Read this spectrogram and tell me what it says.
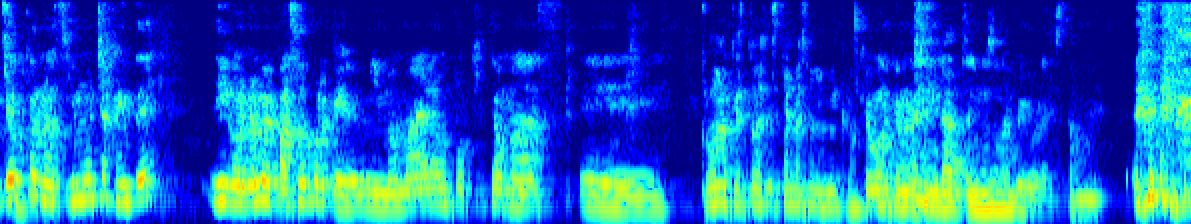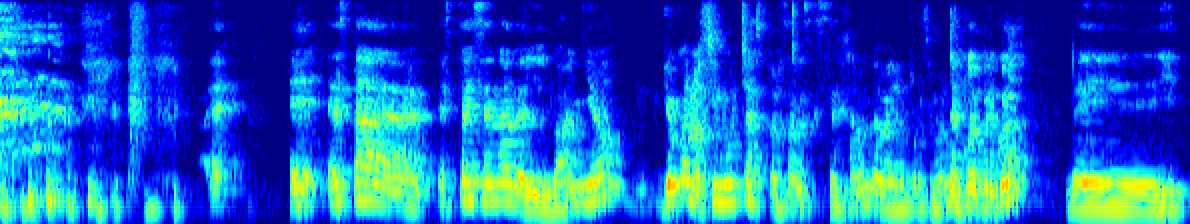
yo conocí mucha gente, digo, no me pasó porque mi mamá era un poquito más... eh, Qué bueno que esto, este no es mi micro. Qué bueno que no es un gato y no es una figura de estambre. eh, esta, esta escena del baño, yo conocí muchas personas que se dejaron de bañar por semana. ¿De cuál película? De It.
